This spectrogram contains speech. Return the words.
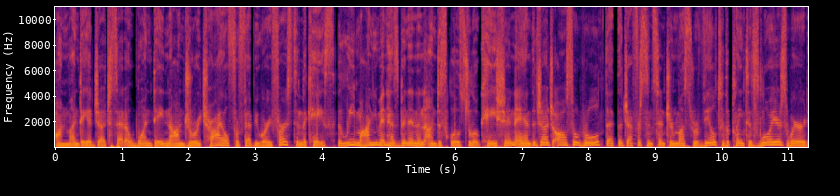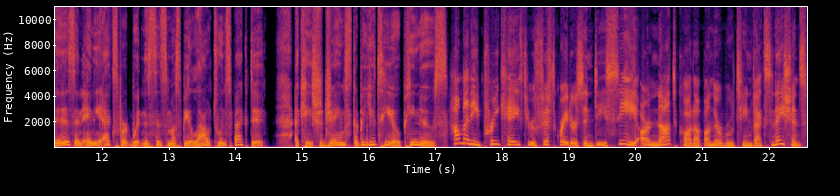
On Monday, a judge set a one-day non-jury trial for February 1st in the case. The Lee Monument has been in an undisclosed location, and the judge also ruled that the Jefferson Center must reveal to the plaintiff's lawyers where it is, and any expert witnesses must be allowed to inspect it. Acacia James, WTOP News. How many pre K through fifth graders in D.C. are not caught up on their routine vaccinations?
